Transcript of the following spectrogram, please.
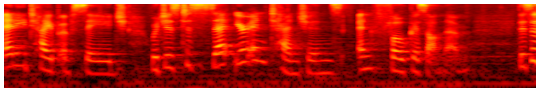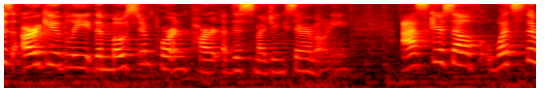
any type of sage, which is to set your intentions and focus on them. This is arguably the most important part of the smudging ceremony. Ask yourself, what's the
